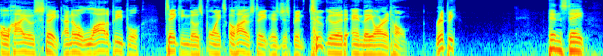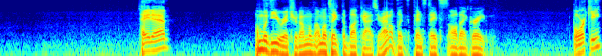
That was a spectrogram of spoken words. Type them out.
Ohio State. I know a lot of people taking those points. Ohio State has just been too good, and they are at home. Rippy? Penn State. Hey, Dad? I'm with you, Richard. I'm, I'm going to take the Buckeyes here. I don't think the Penn State's all that great. Borky?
